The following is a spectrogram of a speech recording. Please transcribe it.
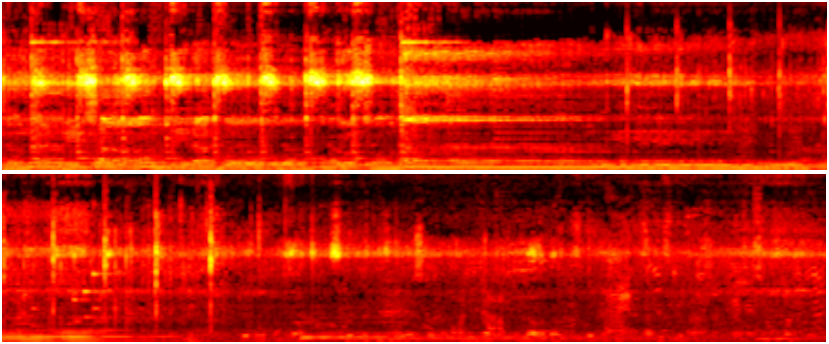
গোছনাকে সামনে রাখো? গোছনা আমরা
